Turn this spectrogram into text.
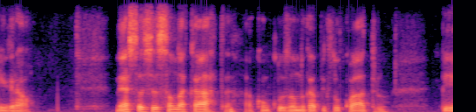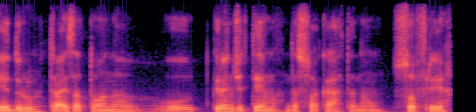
e grau. Nesta sessão da carta, a conclusão do capítulo 4, Pedro traz à tona o grande tema da sua carta, não sofrer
